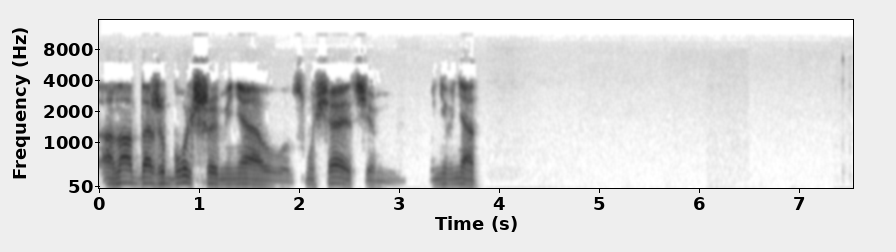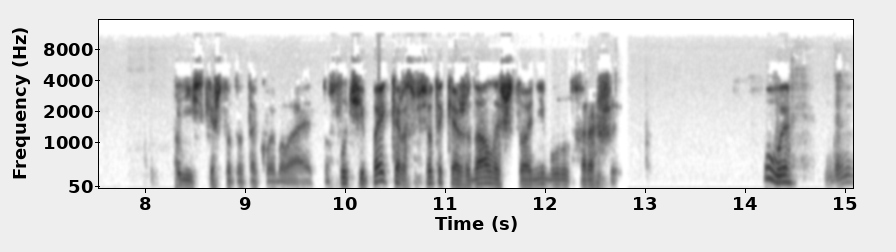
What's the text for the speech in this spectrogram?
она даже больше меня вот смущает, чем невнятная периодически что-то такое бывает. Но в случае Packers все-таки ожидалось, что они будут хороши. Увы. Да,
